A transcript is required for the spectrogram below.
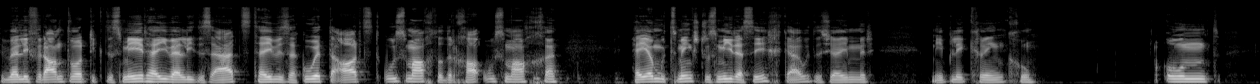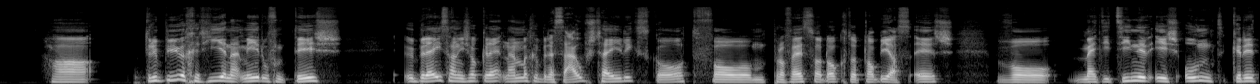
welche Verantwortung das wir haben, welche das Ärzte haben, was ein guter Arzt ausmacht oder kann ausmachen. Hey, ja, zumindest aus meiner Sicht, gell? das ist ja immer mein Blickwinkel. Und habe drei Bücher hier neben mir auf dem Tisch. Über eins habe ich schon geredet, nämlich über ein Selbstheilungsgott vom Professor Dr. Tobias Esch, der Mediziner ist und gerade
